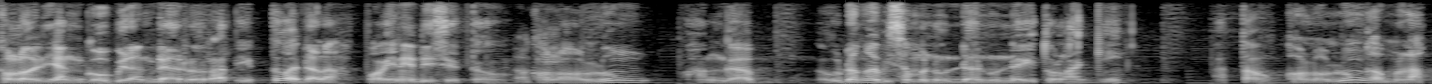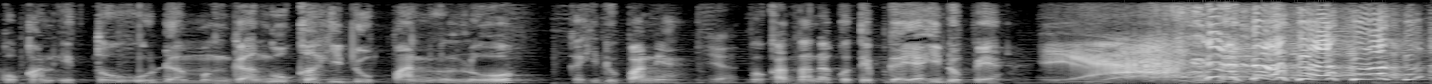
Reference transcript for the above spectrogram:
kalau yang gue bilang darurat itu adalah poinnya di situ. Oke. Kalau lu nggak udah nggak bisa menunda-nunda itu lagi, atau kalau lu nggak melakukan itu udah mengganggu kehidupan lu, kehidupan ya, Iya. bukan tanda kutip gaya hidup ya. Iya.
